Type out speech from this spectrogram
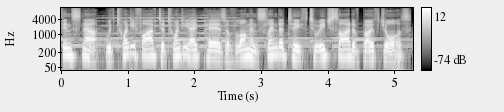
thin snout, with 25 to 28 pairs of long and slender teeth to each side of both jaws.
